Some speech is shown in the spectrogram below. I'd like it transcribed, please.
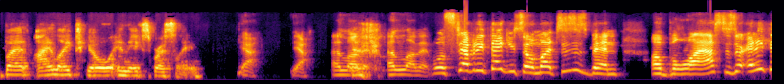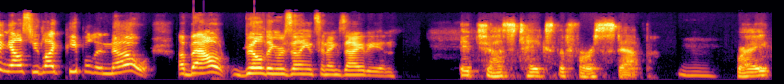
But I like to go in the express lane. Yeah, yeah, I love it. I love it. Well, Stephanie, thank you so much. This has been a blast. Is there anything else you'd like people to know about building resilience and anxiety? And it just takes the first step. Mm right?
